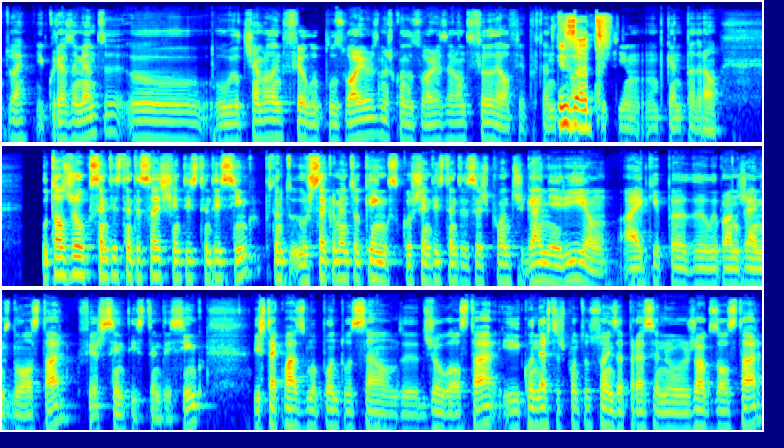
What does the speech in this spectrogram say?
Muito bem, e curiosamente o, o Will Chamberlain fê-lo pelos Warriors, mas quando os Warriors eram de Filadélfia, portanto, Exato. aqui um, um pequeno padrão. O tal jogo 176-175, portanto, os Sacramento Kings com os 176 pontos ganhariam a equipa de LeBron James no All-Star, que fez 175. Isto é quase uma pontuação de, de jogo All-Star, e quando estas pontuações aparecem nos jogos All-Star,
